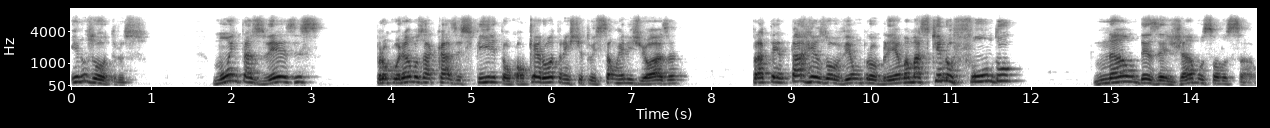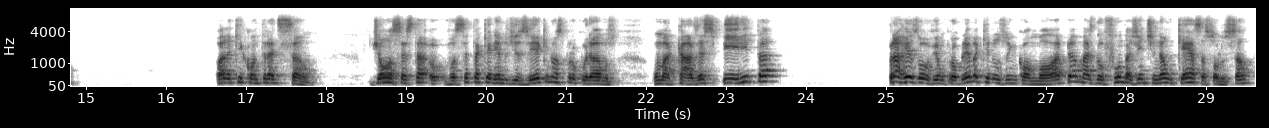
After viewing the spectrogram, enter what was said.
e nos outros. Muitas vezes, procuramos a casa espírita ou qualquer outra instituição religiosa para tentar resolver um problema, mas que no fundo não desejamos solução. Olha que contradição. John, você está, você está querendo dizer que nós procuramos uma casa espírita para resolver um problema que nos incomoda, mas no fundo a gente não quer essa solução?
